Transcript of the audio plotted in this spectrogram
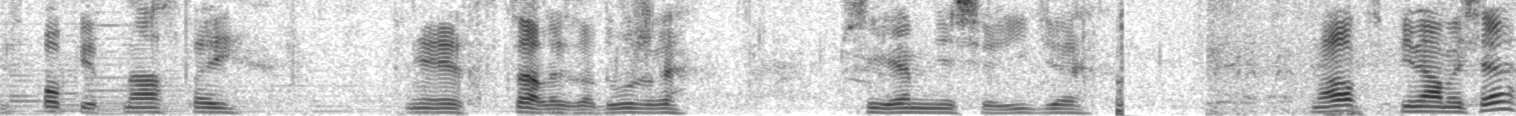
jest po 15. Nie jest wcale za duży. Przyjemnie się idzie. No, wspinamy się?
